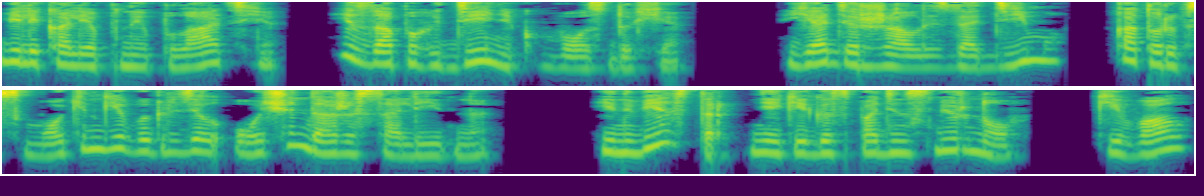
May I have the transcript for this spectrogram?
великолепные платья, и запах денег в воздухе. Я держалась за Диму, который в смокинге выглядел очень даже солидно. Инвестор, некий господин Смирнов, кивал,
